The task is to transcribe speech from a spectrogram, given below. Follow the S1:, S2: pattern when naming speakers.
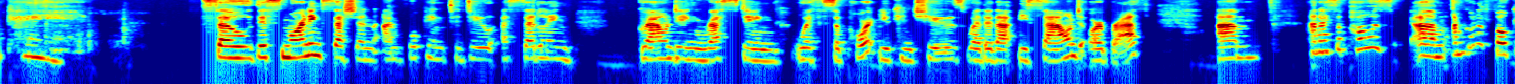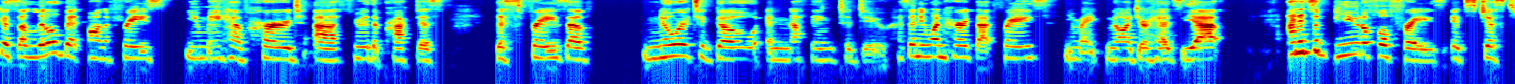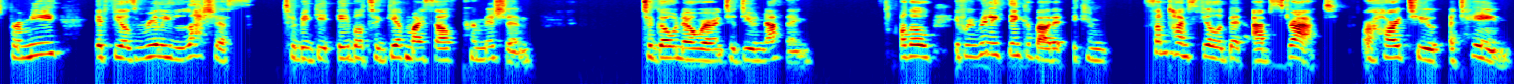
S1: Okay. So this morning session, I'm hoping to do a settling, grounding, resting with support. You can choose whether that be sound or breath. Um, and I suppose um, I'm going to focus a little bit on a phrase you may have heard uh, through the practice, this phrase of nowhere to go and nothing to do. Has anyone heard that phrase? You might nod your heads, yeah, and it's a beautiful phrase. It's just, for me, it feels really luscious to be able to give myself permission to go nowhere and to do nothing. Although, if we really think about it, it can sometimes feel a bit abstract or hard to attain.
